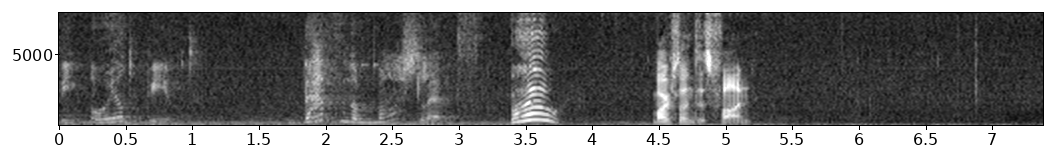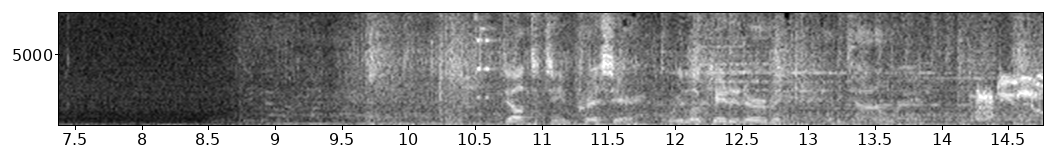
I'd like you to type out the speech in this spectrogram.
The oiled field. That's in the marshlands. Woohoo! Marshlands is fun. Delta team, Chris here. We located Irving, but he got away. Do you know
